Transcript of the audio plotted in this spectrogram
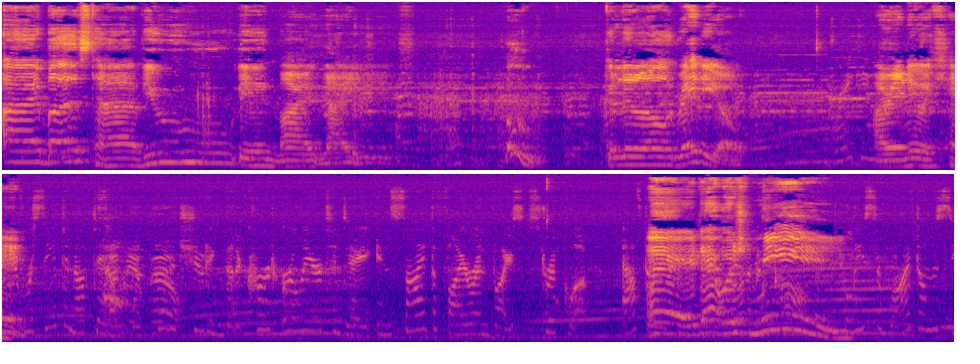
I must have you in my life. Ooh, good little old radio. I already knew it came. We received an update on a reported shooting that occurred earlier today inside the Fire and Vice strip club. After Hey, that was me. Police arrived on the scene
